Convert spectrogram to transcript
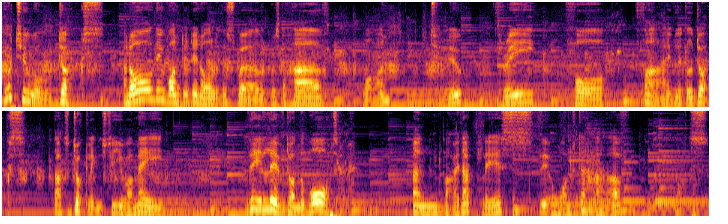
There were two old ducks, and all they wanted in all of this world was to have one, two, three, four, five little ducks. That's ducklings to you or me. They lived on the water, and by that place they wanted to have lots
